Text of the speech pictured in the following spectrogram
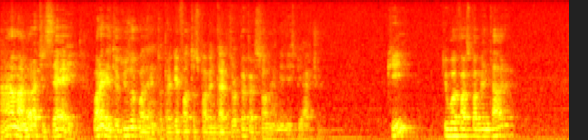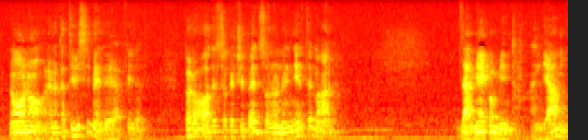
Ah, ma allora ci sei. Guarda che ti ho chiuso qua dentro perché hai fatto spaventare troppe persone, mi dispiace. Chi? Chi vuoi far spaventare? No, no, è una cattivissima idea, fidati. Però adesso che ci penso non è niente male. Dai, mi hai convinto. Andiamo.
